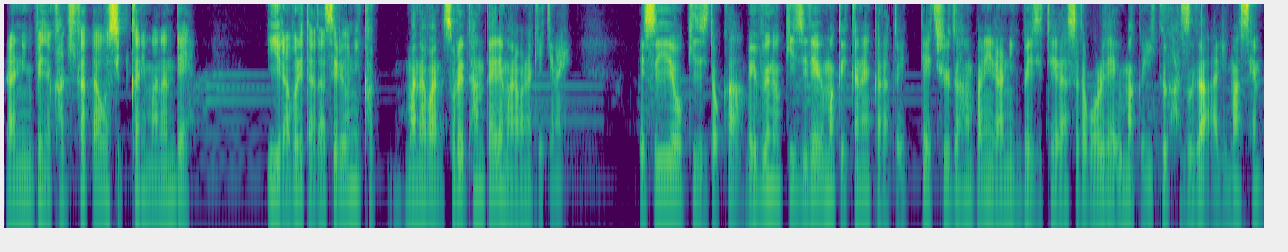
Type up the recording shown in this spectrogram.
ランニングページの書き方をしっかり学んで、いいラブレター出せるように学ば、それ単体で学ばなきゃいけない。SEO 記事とか Web の記事でうまくいかないからといって中途半端にランニングページ手出したところでうまくいくはずがありません。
